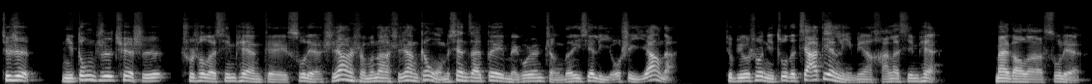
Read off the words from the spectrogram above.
就是你东芝确实出售了芯片给苏联，实际上是什么呢？实际上跟我们现在被美国人整的一些理由是一样的。就比如说你做的家电里面含了芯片，卖到了苏联，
